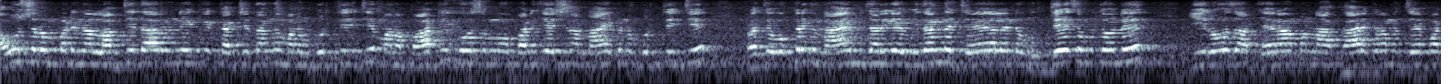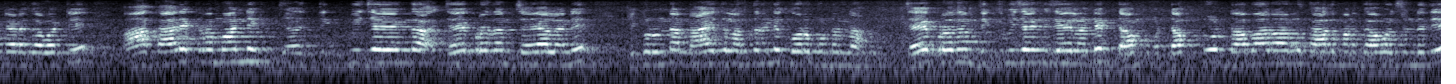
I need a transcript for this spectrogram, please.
అవసరం పడిన లబ్ధిదారునికి ఖచ్చితంగా మనం గుర్తించి మన పార్టీ కోసము పనిచేసిన నాయకుని గుర్తించి ప్రతి ఒక్కరికి న్యాయం జరిగే విధంగా చేయాలనే ఉద్దేశంతోనే ఈ రోజు ఆ జయరామన్న ఆ కార్యక్రమం చేపట్టాడు కాబట్టి ఆ కార్యక్రమాన్ని దిగ్విజయంగా జయప్రదం చేయాలని ఇక్కడున్న నాయకులందరినీ కోరుకుంటున్నా. జయప్రదం దిగ్విజయంగా చేయాలంటే డప్ డప్పు డబారాలు కాదు మనకు కావాల్సి ఉండేది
